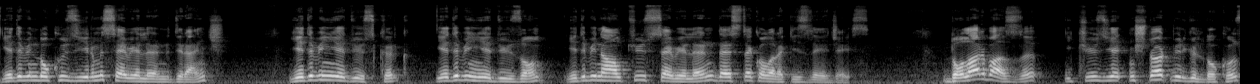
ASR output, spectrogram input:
7920 seviyelerini direnç, 7740, 7710, 7600 seviyelerini destek olarak izleyeceğiz. Dolar bazlı 274,9,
